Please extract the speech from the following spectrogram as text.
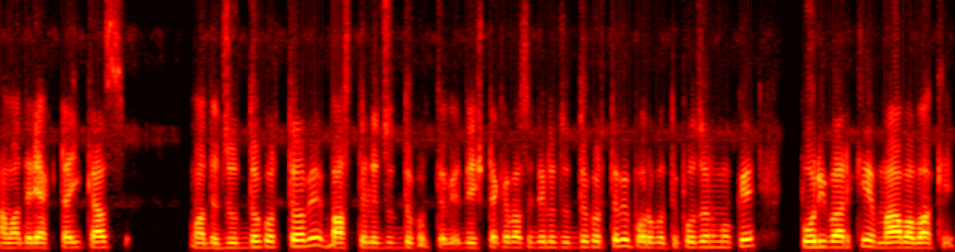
আমাদের একটাই কাজ, আমাদের যুদ্ধ করতে হবে, বাঁচতে হলে যুদ্ধ করতে হবে। দেশটাকে বাঁচাতে হলে যুদ্ধ করতে হবে, পরবর্তী প্রজন্মকে, পরিবারকে মা বাবাকে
